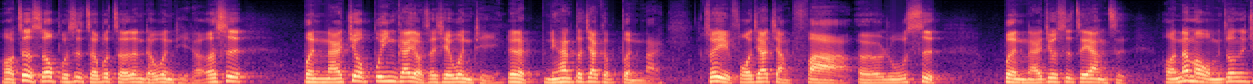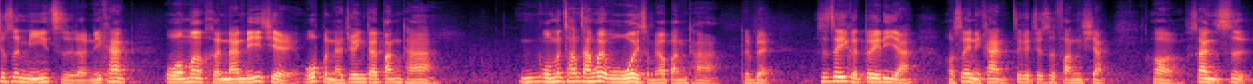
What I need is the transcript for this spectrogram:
哦，这时候不是责不责任的问题了，而是本来就不应该有这些问题，对不对？你看都加个本来。所以佛家讲法而如是，本来就是这样子哦。那么我们中间就是迷子了。你看，我们很难理解，我本来就应该帮他。我们常常会，我为什么要帮他？对不对？是这一个对立啊。哦，所以你看，这个就是方向哦。善事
